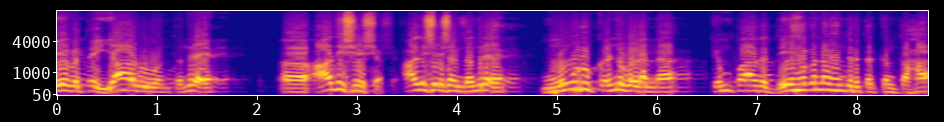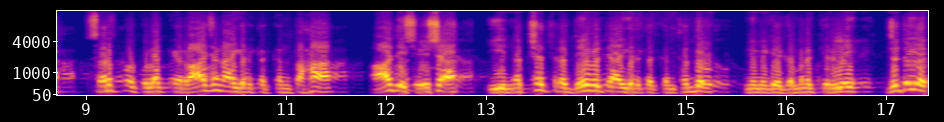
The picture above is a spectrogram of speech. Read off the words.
ದೇವತೆ ಯಾರು ಅಂತಂದ್ರೆ ಆದಿಶೇಷ. ಆದಿಶೇಷ ಅಂತಂದ್ರೆ ಮೂರು ಕಣ್ಣುಗಳನ್ನ ಕೆಂಪಾದ ದೇಹವನ್ನು ಹೊಂದಿರತಕ್ಕಂತಹ ಸರ್ಪ ಕುಲಕ್ಕೆ ರಾಜನಾಗಿರತಕ್ಕಂತಹ ಆದಿಶೇಷ ಈ ನಕ್ಷತ್ರ ದೇವತೆ ಆಗಿರತಕ್ಕಂಥದ್ದು ನಿಮಗೆ ಗಮನಕ್ಕಿರಲಿ. ಜೊತೆಗೆ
